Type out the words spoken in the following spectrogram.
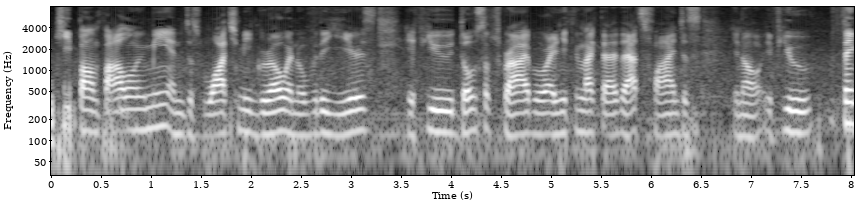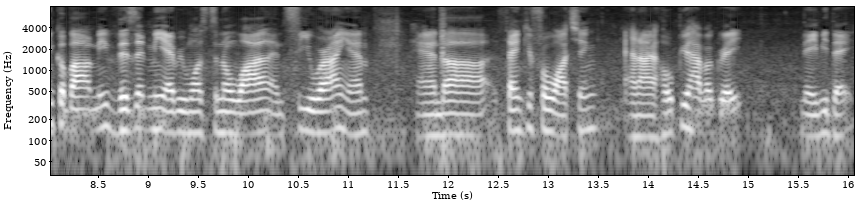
keep on following me and just watch me grow. And over the years if you don't subscribe or anything like that that's fine. Just you know if you think about me visit me every once in a while and see where I am. And uh, thank you for watching. And I hope you have a great Navy day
